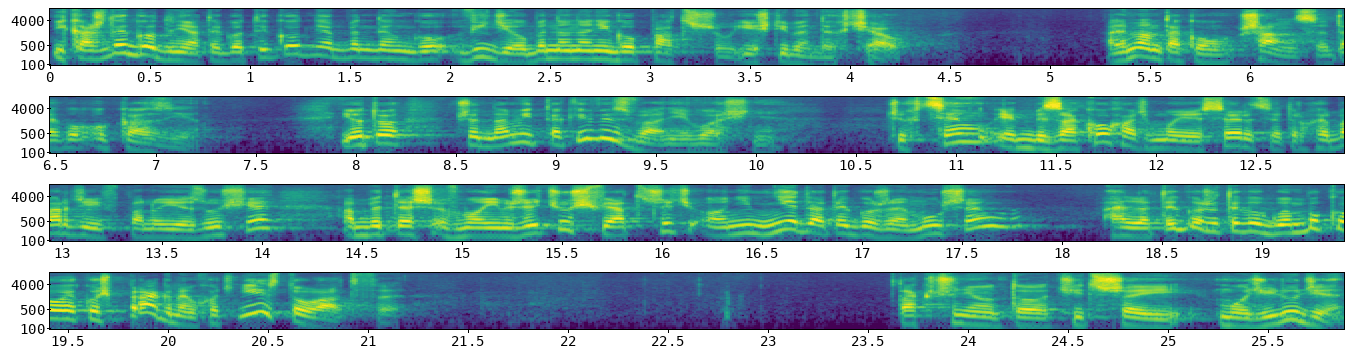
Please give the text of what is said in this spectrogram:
I każdego dnia tego tygodnia będę go widział, będę na niego patrzył, jeśli będę chciał. Ale mam taką szansę, taką okazję. I oto przed nami takie wyzwanie właśnie. Czy chcę jakby zakochać moje serce trochę bardziej w Panu Jezusie, aby też w moim życiu świadczyć o Nim nie dlatego, że muszę, ale dlatego, że tego głęboko jakoś pragnę, choć nie jest to łatwe. Tak czynią to ci trzej młodzi ludzie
